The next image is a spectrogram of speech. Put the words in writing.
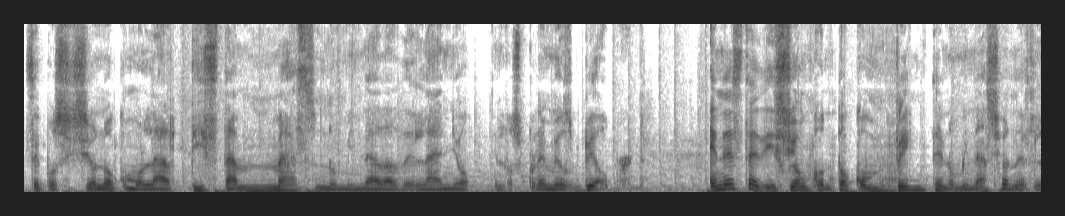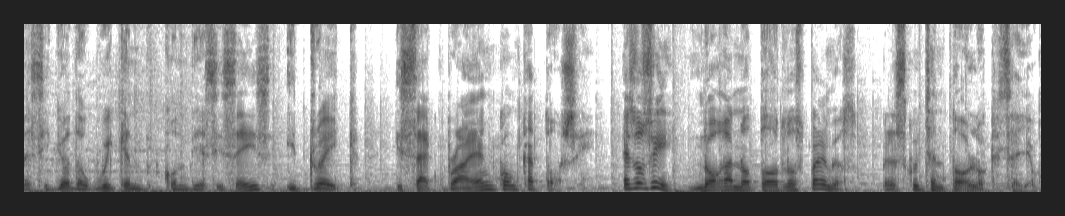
se posicionó como la artista más nominada del año en los premios Billboard. En esta edición contó con 20 nominaciones, le siguió The Weeknd con 16 y Drake y Zach Bryan con 14. Eso sí, no ganó todos los premios, pero escuchen todo lo que se llevó.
